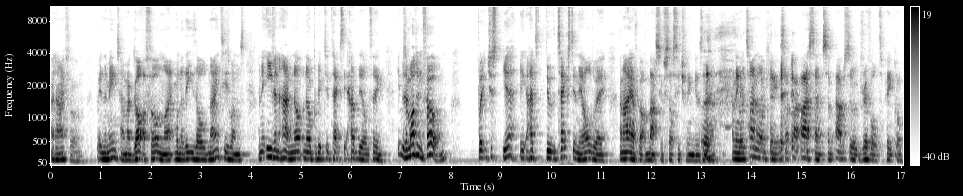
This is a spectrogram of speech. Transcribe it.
an iPhone. But in the meantime, I got a phone like one of these old '90s ones, and it even had no no predictive text. It had the old thing. It was a modern phone, but it just yeah, it had to do the texting the old way. And I have got massive sausage fingers now, and they were tiny little things. So I, I sent some absolute drivel to people.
